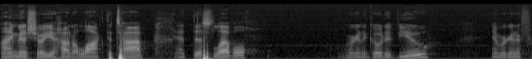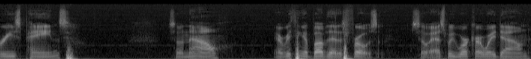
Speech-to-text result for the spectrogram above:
I'm going to show you how to lock the top at this level. We're going to go to view and we're going to freeze panes. So now everything above that is frozen. So as we work our way down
